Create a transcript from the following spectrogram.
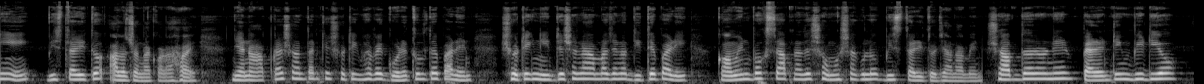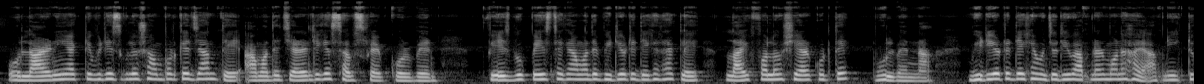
নিয়ে বিস্তারিত আলোচনা করা হয়। যেন আপনার সন্তানকে সঠিকভাবে গড়ে তুলতে পারেন, সঠিক নির্দেশনা আমরা যেন দিতে পারি, কমেন্ট বক্সে আপনাদের সমস্যাগুলো বিস্তারিত জানাবেন। সব ধরনের প্যারেন্টিং ভিডিও ও লার্নিং অ্যাক্টিভিটিসগুলো সম্পর্কে জানতে আমাদের চ্যানেলটিকে সাবস্ক্রাইব করবেন। ফেসবুক পেজ থেকে আমাদের ভিডিওটি দেখে থাকলে লাইক ফলো শেয়ার করতে ভুলবেন না। ভিডিওটি দেখে যদিও আপনার মনে হয় আপনি একটু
